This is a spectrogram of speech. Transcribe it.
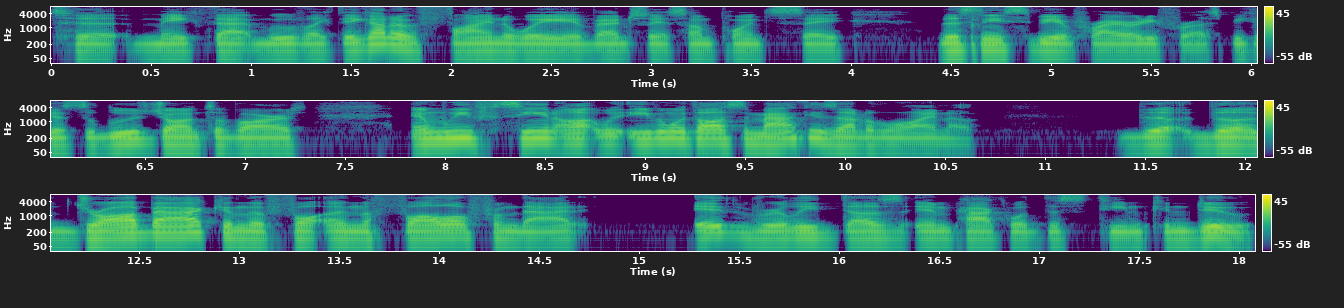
to make that move, like they got to find a way eventually at some point to say, this needs to be a priority for us because to lose John Tavares, and we've seen even with Auston Matthews out of the lineup, the the drawback and the fall and the follow from that, it really does impact what this team can do.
